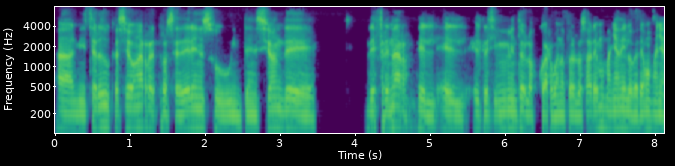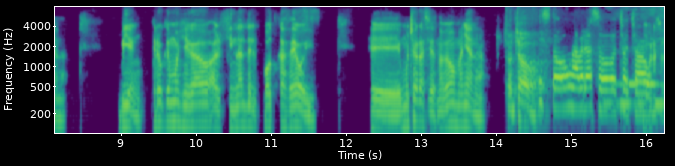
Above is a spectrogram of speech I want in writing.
al Ministerio de Educación a retroceder en su intención de, de frenar el, el, el, crecimiento de los COAR. Bueno, pero lo sabremos mañana y lo veremos mañana. Bien, creo que hemos llegado al final del podcast de hoy. Eh, muchas gracias, nos vemos mañana. Chao, chao. Listo, un abrazo, chao, chao. Un abrazo.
